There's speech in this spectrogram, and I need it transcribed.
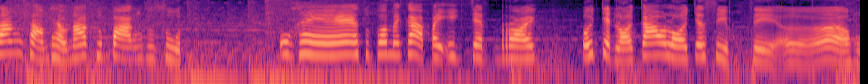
ตั้งสามแถวหน้าคือปังสุด เคซูเปอร์เมกะไปอีก 700โอ้ย700 970สิเออโห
